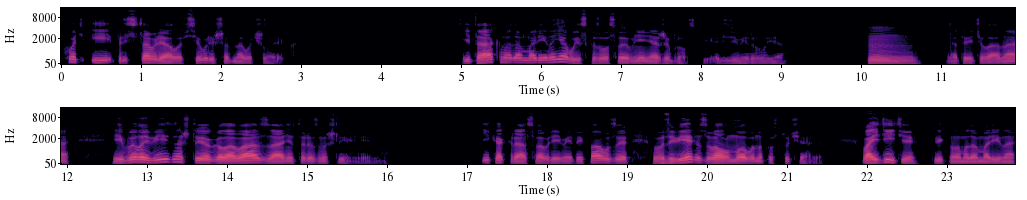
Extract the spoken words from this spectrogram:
хоть и представляла всего лишь одного человека. Итак, мадам Марина, я высказал свое мнение о Жебровской, резюмировал я. Хм, ответила она, и было видно, что ее голова занята размышлениями. И как раз во время этой паузы в дверь взволнованно постучали. «Войдите!» — крикнула мадам Марина,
